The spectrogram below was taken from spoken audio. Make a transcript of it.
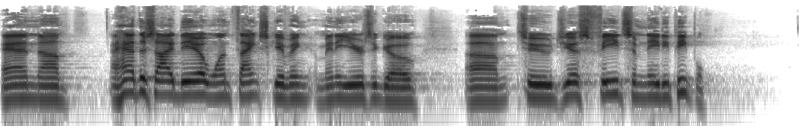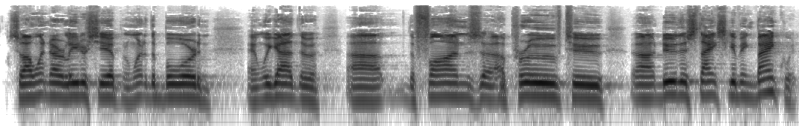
And um, I had this idea one Thanksgiving many years ago um, to just feed some needy people. So I went to our leadership and went to the board and and we got the uh, the funds uh, approved to uh, do this Thanksgiving banquet.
